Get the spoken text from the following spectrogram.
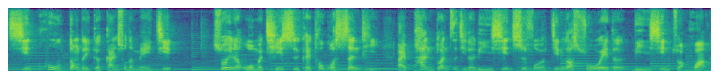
性互动的一个感受的媒介，所以呢，我们其实可以透过身体来判断自己的灵性是否进入到所谓的灵性转化，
